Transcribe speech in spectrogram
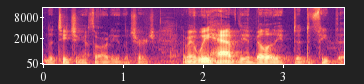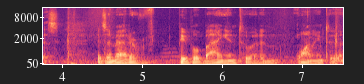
the teaching authority of the church. I mean, we have the ability to defeat this. It's a matter of people buying into it and wanting to,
